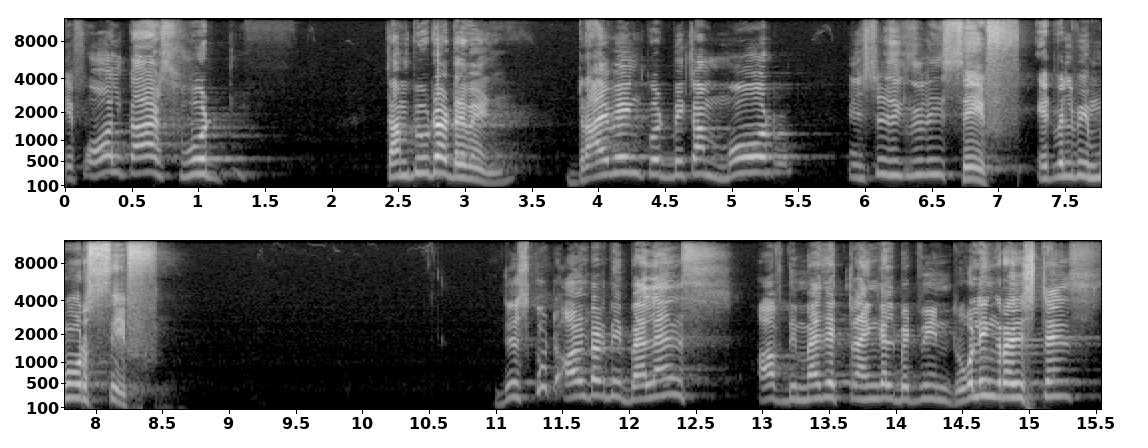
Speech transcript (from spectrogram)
If all cars would computer driven driving could become more instantly safe it will be more safe this could alter the balance of the magic triangle between rolling resistance,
